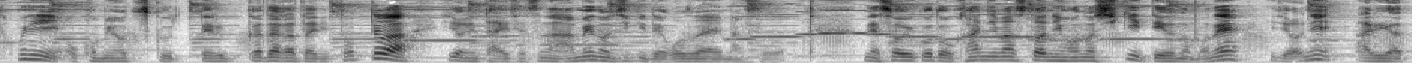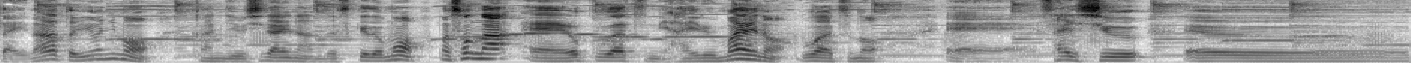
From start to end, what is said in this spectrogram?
特にお米を作ってる方々にとっては非常に大切な雨の時期でございます。ね、そういうことを感じますと日本の四季っていうのもね非常にありがたいなというようにも感じる次第なんですけども、まあ、そんな、えー、6月に入る前の5月の、えー、最終、えー、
